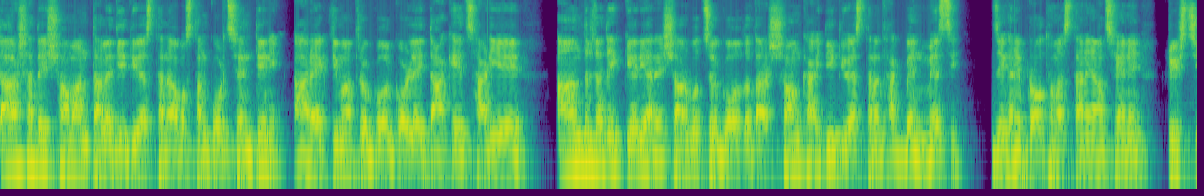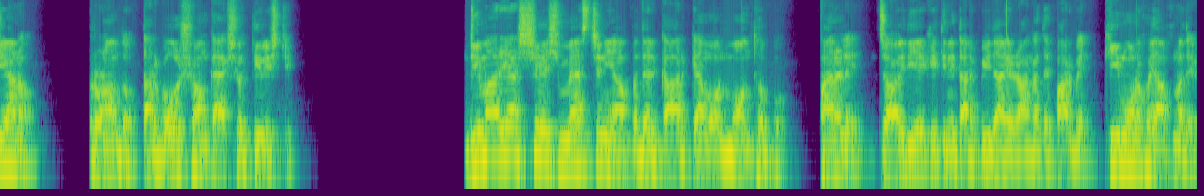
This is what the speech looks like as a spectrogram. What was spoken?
তার সাথে সমান তালে দ্বিতীয় স্থানে অবস্থান করছেন তিনি, আর একটি মাত্র গোল করলেই তাকে ছাড়িয়ে আন্তর্জাতিক ক্যারিয়ারে সর্বোচ্চ গোলদাতার সংখ্যায় দ্বিতীয় স্থানে থাকবেন মেসি, যেখানে প্রথম স্থানে আছেন ক্রিশ্চিয়ানো রোনালদো, তার গোল সংখ্যা একশো তিরিশটি। ডিমারিয়ার শেষ ম্যাচটি নিয়ে আপনাদের কার কেমন মন্তব্য? ফাইনালে জয় দিয়ে কি তিনি তার বিদায় রাঙাতে পারবেন? কি মনে হয় আপনাদের?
